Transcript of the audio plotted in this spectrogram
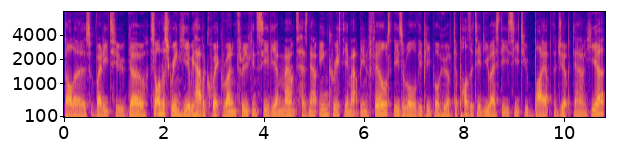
dollars ready to go. So on the screen here, we have a quick run through. You can see the amount has now increased, the amount being filled. These are all the people who have deposited USDC to buy up the JUP down here.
